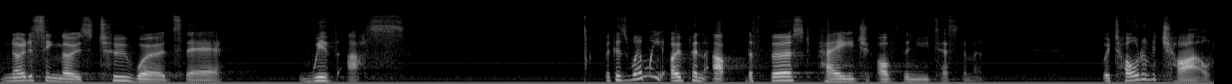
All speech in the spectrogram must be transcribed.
noticing those two words there with us. Because when we open up the first page of the New Testament, we're told of a child,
